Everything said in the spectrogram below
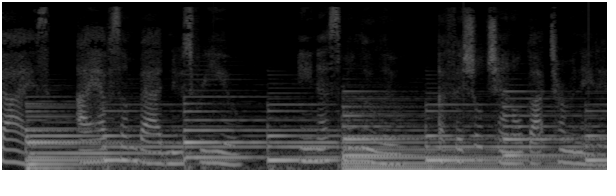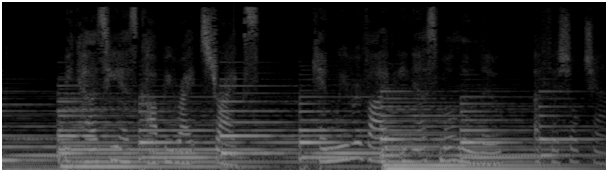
Guys, I have some bad news for you. Ines Malulu, official channel got terminated. Because he has copyright strikes. Can we revive Ines Malulu, official channel?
